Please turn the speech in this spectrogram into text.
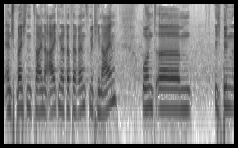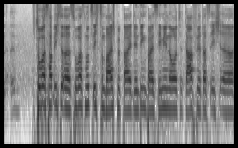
entsprechend seine eigene Referenz mit hinein. Und ähm, ich bin äh, sowas habe ich, äh, sowas nutze ich zum Beispiel bei den Dingen bei Seminode dafür, dass ich äh,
